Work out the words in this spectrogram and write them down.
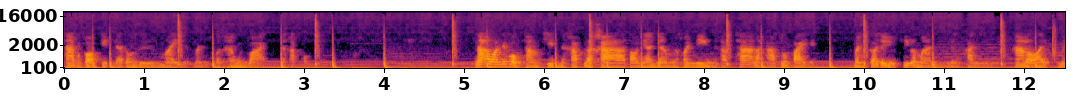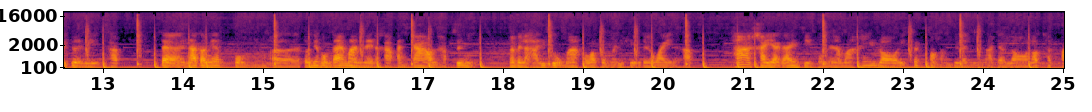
ถ้าประกอบผิดแล้วต้องรื้อใหม่เนี่ยมันค่อนข้างวุ่นวายนะครับผมณวันที่ผมทำคลิปนะครับ ราคาตอนนี้ยังไม่ค่อยนิ่งนะครับ ถ้าราคาทั่วไปเนี่ยมันก็จะอยู่ที่ประมาณ 1,500 ไม่เกินนี้นะครับ แต่ณตอนนี้ผมเอ่อตัวนี้ผมได้มันในราคา 1,900 นะครับ ซึ่งมันเป็นราคาที่สูงมากเพราะว่าผมไม่ได้เก็บเดอร์ไว้นะครับ ถ้าใครอยากได้จริงๆ ผมแนะนำว่าให้รออีกสักสองสามเดือนหรืออาจจะรอรอบถัดไป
